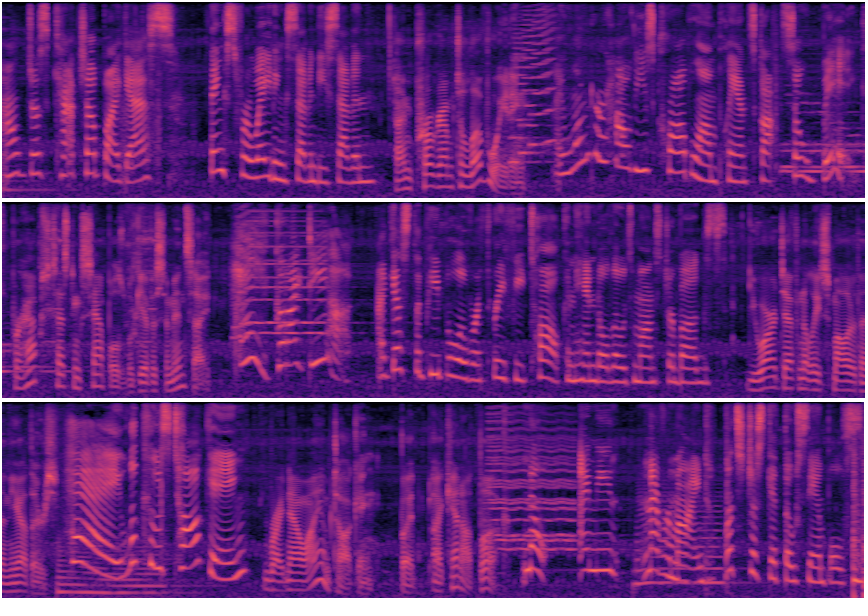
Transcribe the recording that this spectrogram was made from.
I'll just catch up, I guess. Thanks for waiting, 77. I'm programmed to love waiting. I wonder how these crobblon plants got so big. Perhaps testing samples will give us some insight. Hey, good idea! I guess the people over three feet tall can handle those monster bugs. You are definitely smaller than the others. Hey, look who's talking! Right now I am talking, but I cannot look. No, I mean, never mind. Let's just get those samples. Gotcha.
